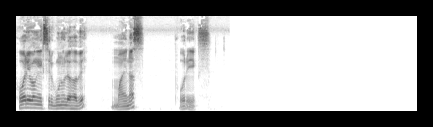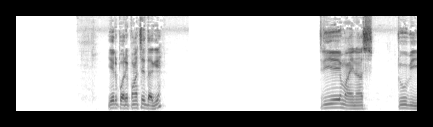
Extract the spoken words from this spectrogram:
ফোর এবং এক্সের গুণ হলে হবে মাইনাস ফোর এক্স। এরপরে পাঁচের দাগে three a minus two b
